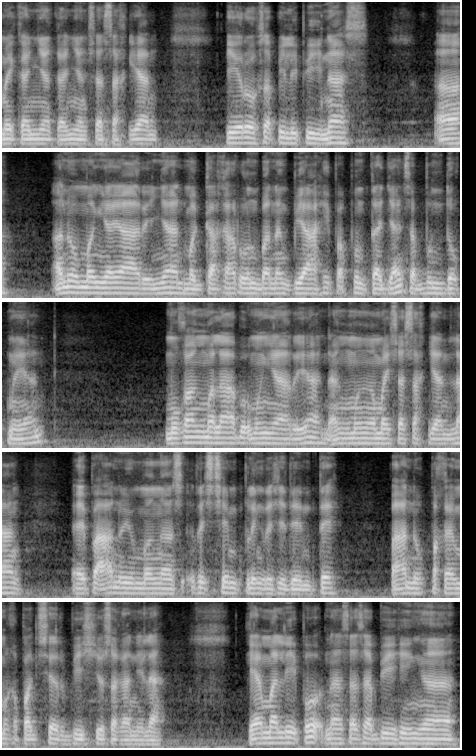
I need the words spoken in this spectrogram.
may kanya-kanyang sasakyan. Pero sa Pilipinas, ah, ano ang mangyayari niyan? Magkakaroon ba ng biyahe papunta diyan sa bundok na yan? Mukhang malabo mangyari yan. Ang mga may sasakyan lang. Eh paano yung mga simpleng residente? Paano pa kayo makapagserbisyo sa kanila? Kaya mali po na sasabihin ah,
